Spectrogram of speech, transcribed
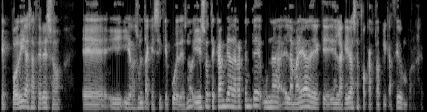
que podías hacer eso eh, y, resulta que sí que puedes, ¿no? Y eso te cambia de repente una, la manera de que, en la que ibas a enfocar tu aplicación, por ejemplo.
